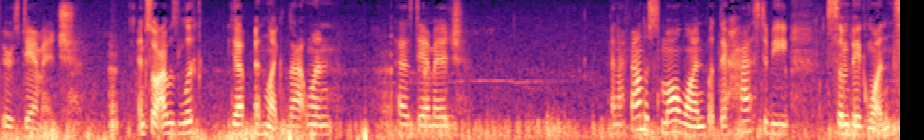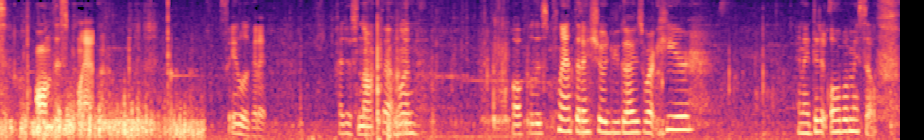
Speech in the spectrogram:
there's damage. And so I was look yep and like that one has damage. And I found a small one but there has to be some big ones on this plant see look at it I just knocked that one off of this plant that I showed you guys right here and I did it all by myself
